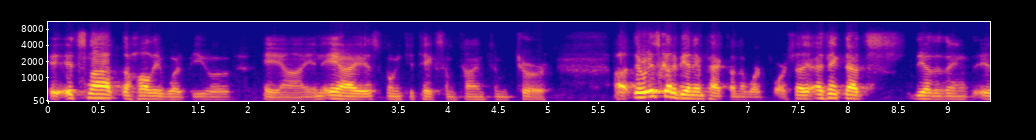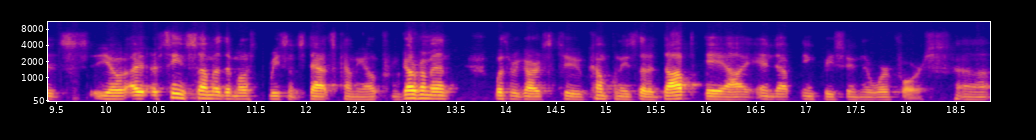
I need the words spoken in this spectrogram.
it, it's not the Hollywood view of AI, and AI is going to take some time to mature. Uh, there is going to be an impact on the workforce. I, I, think that's the other thing. Is you know I, have seen some of the most recent stats coming out from government with regards to companies that adopt AI end up increasing their workforce, uh,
